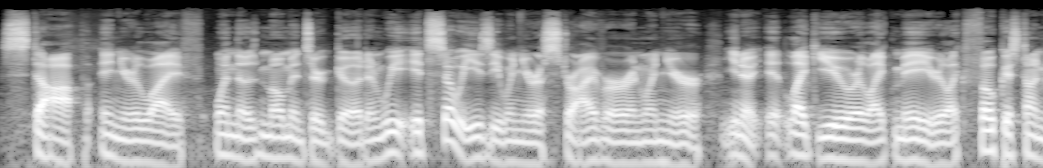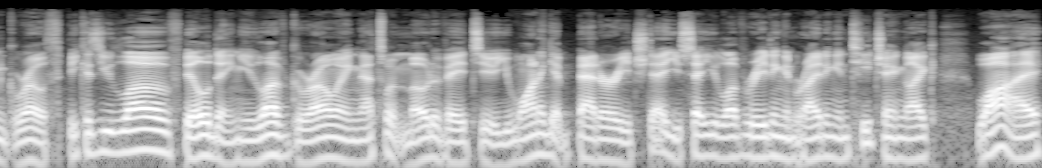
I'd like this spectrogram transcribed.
stop in your life when those moments are good. And we it's so easy when you're a striver and when you're you know it, like you or like me you're like focused on growth because you love building you love growing. That's what motivates you. You want to get better each day. You say you love reading and writing and teaching. Like why?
